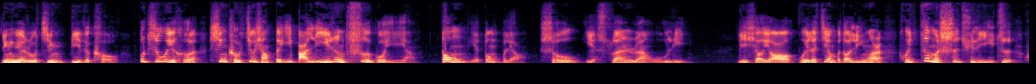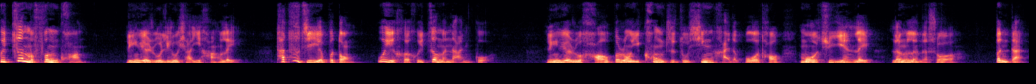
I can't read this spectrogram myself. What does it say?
林月如紧闭着口，不知为何，心口就像被一把利刃刺过一样，动也动不了，手也酸软无力。李逍遥为了见不到灵儿，会这么失去理智，会这么疯狂。林月如流下一行泪。他自己也不懂为何会这么难过。林月如好不容易控制住心海的波涛，抹去眼泪，冷冷地说：“笨蛋，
